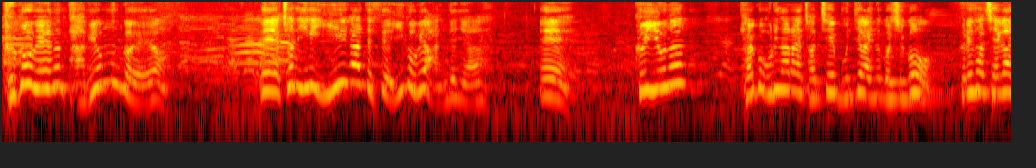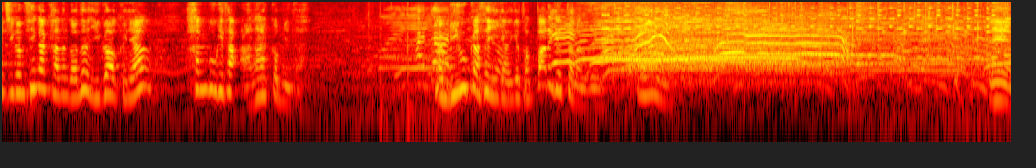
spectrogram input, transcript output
그거 외에는 답이 없는 거예요. 네, 저는 이게 이해가 안 됐어요. 이거 왜 안 되냐? 네. 그 이유는 결국 우리나라 전체에 문제가 있는 것이고, 그래서 제가 지금 생각하는 거는 이거 그냥 한국에서 안 할 겁니다. 그냥 미국 가서 얘기하는 게 더 빠르겠더라고요. 네. 네.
